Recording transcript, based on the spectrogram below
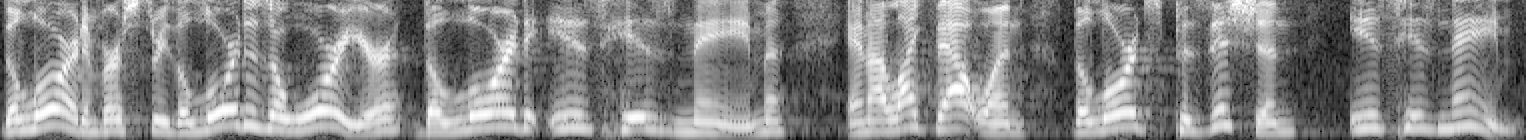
The Lord, in verse 3, the Lord is a warrior, the Lord is His name. And I like that one. The Lord's position is His name.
